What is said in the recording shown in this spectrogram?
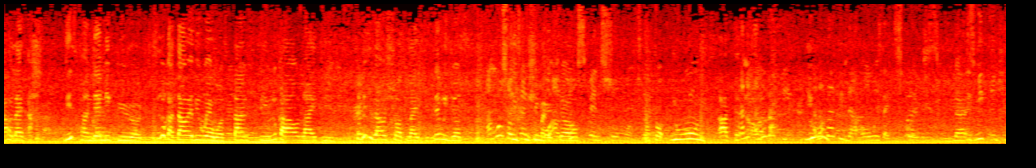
I was like, ah, this pandemic period. Look at how everywhere was standstill. Look at how life is. So this is how short life is. Let me just and most keep pushing myself. spend so much. I thought you won't. At, another, another thing, You another won't. thing that always like discourages me That- is me thinking,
